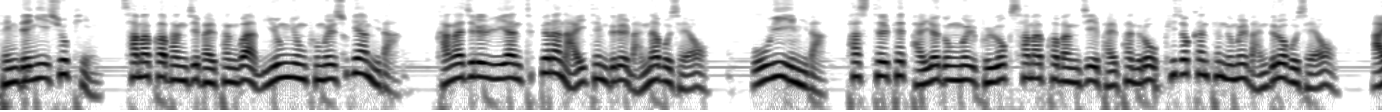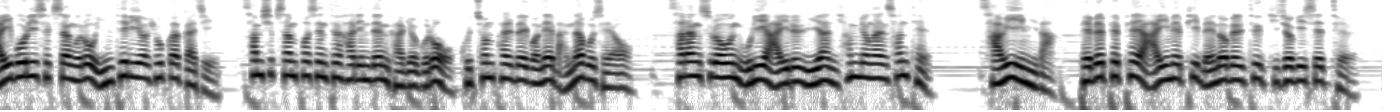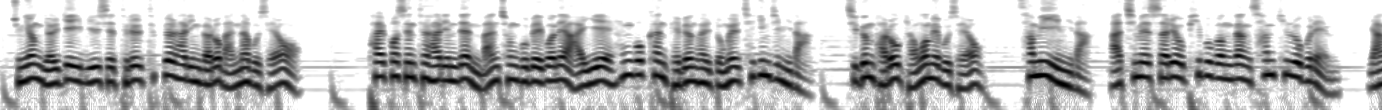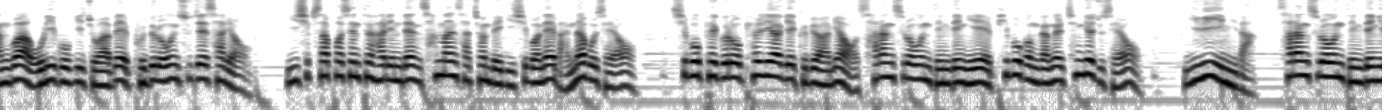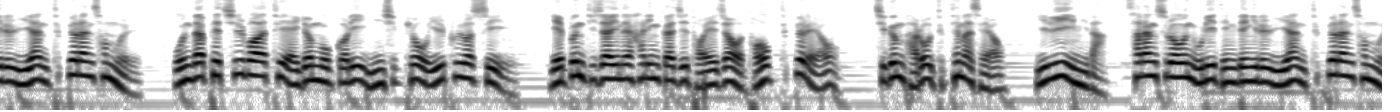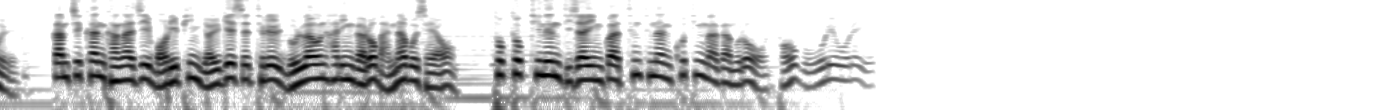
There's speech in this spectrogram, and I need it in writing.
댕댕이 쇼핑, 사막화 방지 발판과 미용용품을 소개합니다. 강아지를 위한 특별한 아이템들을 만나보세요. 5위입니다. 파스텔 펫 반려동물 블록 사막화 방지 발판으로 쾌적한 펫룸을 만들어 보세요. 아이보리 색상으로 인테리어 효과까지 33% 할인된 가격으로 9,800원에 만나보세요. 사랑스러운 우리 아이를 위한 현명한 선택. 4위입니다. 베베페페 아이메피 매너벨트 기저귀 세트. 중형 10개 입일 세트를 특별 할인가로 만나보세요. 8% 할인된 11,900원의 아이의 행복한 배변 활동을 책임집니다. 지금 바로 경험해보세요. 3위입니다. 아침 햇사료 피부 건강 3kg, 양과 오리고기 조합의 부드러운 수제 사료. 24% 할인된 34,120원에 만나보세요. 15팩으로 편리하게 급여하며 사랑스러운 댕댕이의 피부 건강을 챙겨주세요. 2위입니다. 사랑스러운 댕댕이를 위한 특별한 선물. 온다펫 실버하트 애견 목걸이 인식표 1 플러스 1. 예쁜 디자인의 할인까지 더해져 더욱 특별해요. 지금 바로 득템하세요. 1위입니다. 사랑스러운 우리 댕댕이를 위한 특별한 선물. 깜찍한 강아지 머리핀 10개 세트를 놀라운 할인가로 만나보세요. 톡톡 튀는 디자인과 튼튼한 코팅 마감으로 더욱 오래오래 예쁜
